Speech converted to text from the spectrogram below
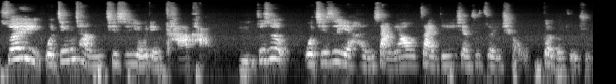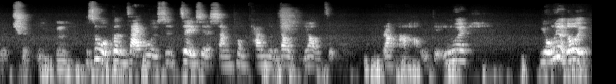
所以我经常其实有一点卡卡，嗯，就是我其实也很想要在第一线去追求各个族群的权益，嗯，可是我更在乎的是这些伤痛，他们到底要怎么让它好一点？因为永远都会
